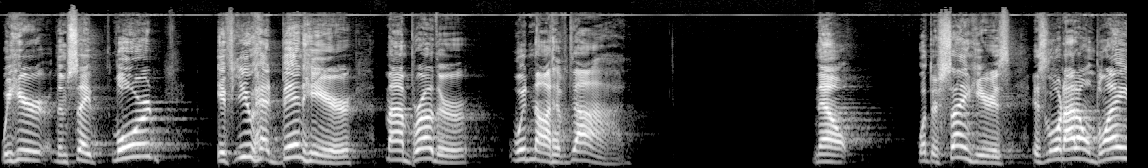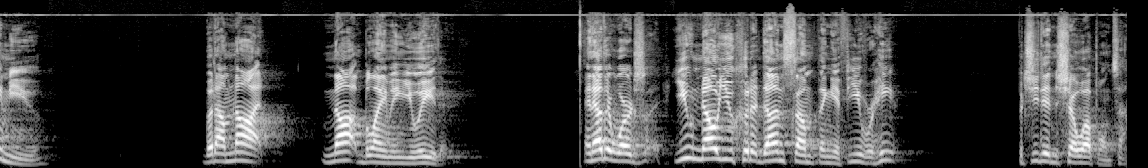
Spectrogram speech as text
We hear them say, Lord, if you had been here, my brother would not have died. Now, what they're saying here is, is Lord, I don't blame you, but I'm not not blaming you either. In other words, you know you could have done something if you were here, but you didn't show up on time.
